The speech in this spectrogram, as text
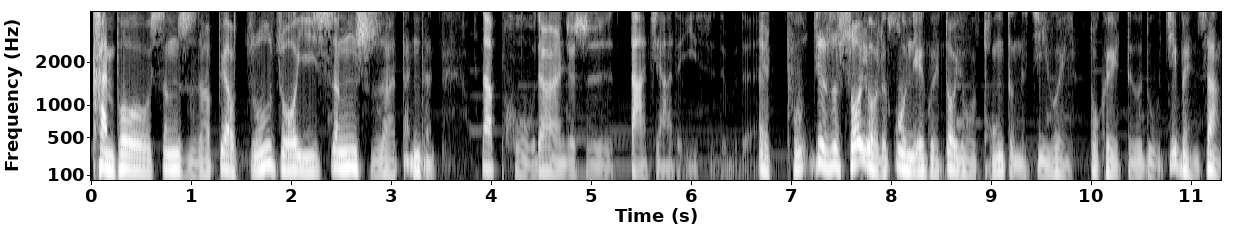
看破生死啊，不要执着于生死啊，等等。那普当然就是大家的意思，对不对？哎，普就是所有的孤魂野鬼都有同等的机会，都可以得度。基本上，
